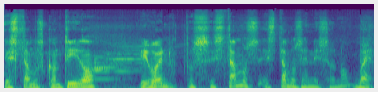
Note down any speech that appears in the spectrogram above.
estamos contigo. Y bueno, pues estamos, estamos en eso, ¿no? Bueno,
